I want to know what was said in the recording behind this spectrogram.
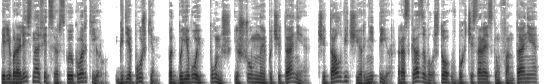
перебрались на офицерскую квартиру, где Пушкин под боевой пунш и шумное почитание читал вечерний пир, рассказывал, что в Бахчисарайском фонтане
